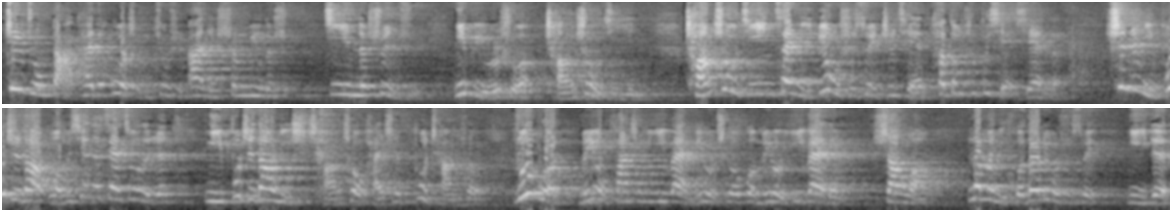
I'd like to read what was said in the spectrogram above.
这种打开的过程就是按照生命的基因的顺序。你比如说长寿基因，长寿基因在你六十岁之前，它都是不显现的，甚至你不知道。我们现在在座的人，你不知道你是长寿还是不长寿。如果没有发生意外，没有车祸，没有意外的伤亡，那么你活到六十岁，你的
